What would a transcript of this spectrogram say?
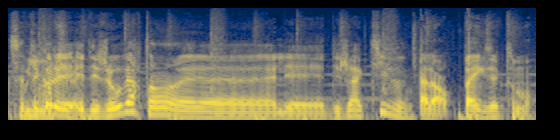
Cette Oui, école est, est déjà ouverte, hein, elle, elle est déjà active. Alors, pas exactement.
